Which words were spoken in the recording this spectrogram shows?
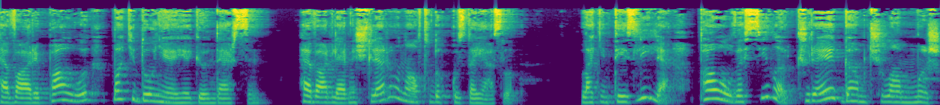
Həvari Pavlu Makedoniyaya göndərsin. Həvarilərin işləri 16:9-da yazılıb. Lakin tezliklə Paul və Sila kürəyə qamçılanmış,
